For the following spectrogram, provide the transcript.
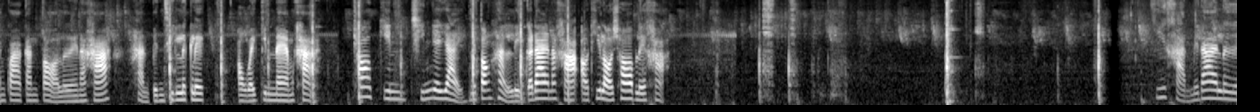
งกวากันต่อเลยนะคะ หั่นเป็นชิ้นเล็กๆ เอาไว้กินแหนมค่ะ ชอบกินชิ้นใหญ่ ๆ ไม่ต้องหั่นเล็กก็ได้นะคะ เอาที่เราชอบเลยค่ะที่ขาดไม่ได้เลย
